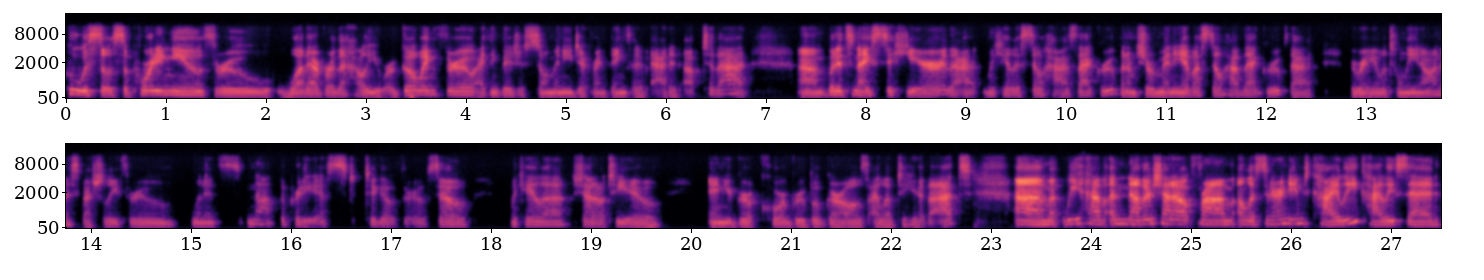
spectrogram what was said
who was still supporting you through whatever the hell you were going through. I think there's just so many different things that have added up to that. Um, but it's nice to hear that Michaela still has that group. And I'm sure many of us still have that group that we were able to lean on, especially through when it's not the prettiest to go through. So, Michaela, shout out to you and your core group of girls. I love to hear that. Um, we have another shout out from a listener named Kylie. Kylie said,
